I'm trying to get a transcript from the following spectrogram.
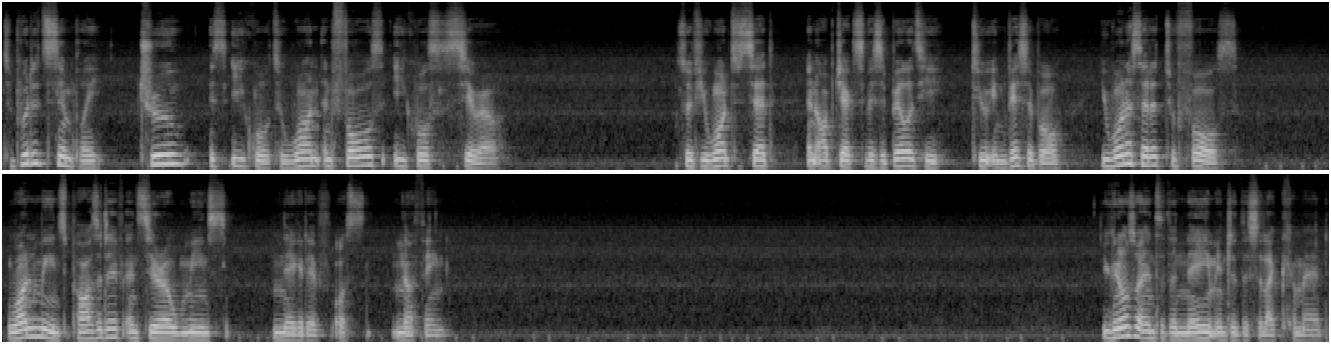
To put it simply, true is equal to 1 and false equals 0. So if you want to set an object's visibility to invisible, you want to set it to false. 1 means positive and 0 means negative or nothing. You can also enter the name into the select command.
